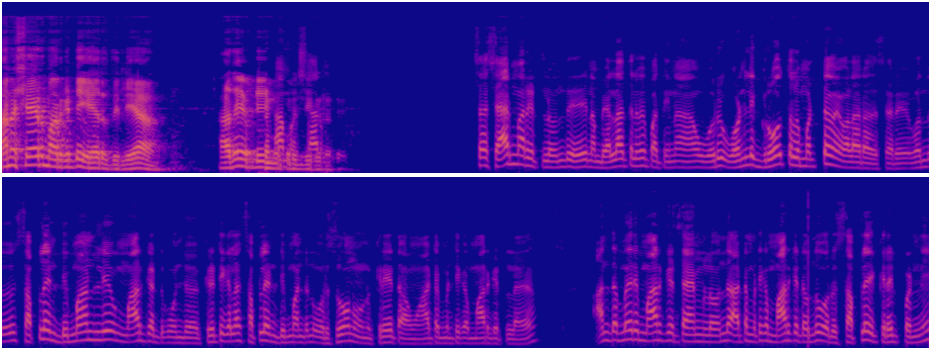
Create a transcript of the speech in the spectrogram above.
ஆனா ஷேர் மார்க்கெட்டே ஏறுது இல்லையா? அதை எப்படி நம்ம புரிஞ்சுக்கிறது? சார் ஷேர் மார்க்கெட்ல வந்து நம்ம எல்லாத்துலயுமே பாத்தீங்கன்னா ஒரு ஒன்லி growthல மட்டும் வளராது சார் வந்து சப்ளை அண்ட் டிமாண்ட்லயும் மார்க்கெட் கொஞ்சம் கிரிட்டிக்கலா சப்ளை அண்ட் டிமாண்ட்னு ஒரு ஜோன் ஒன்று கிரியேட் ஆகும் ஆட்டோமேட்டிக்கா மார்க்கெட்ல அந்த மாதிரி மார்க்கெட் டைம்ல வந்து ஆட்டோமேட்டிக்கா மார்க்கெட் வந்து ஒரு சப்ளை கிரியேட் பண்ணி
